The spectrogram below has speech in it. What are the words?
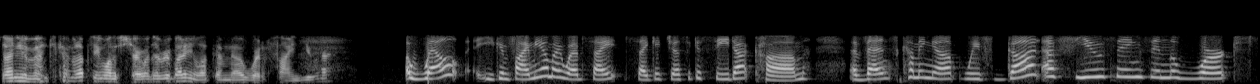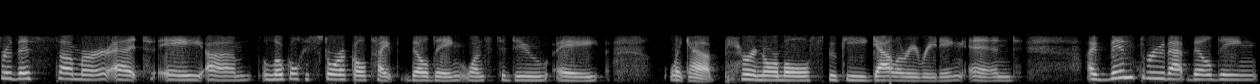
So any events coming up do you want to share with everybody and let them know where to find you at? Well, you can find me on my website, psychicjessicac.com. Events coming up. We've got a few things in the works for this summer at a um local historical type building wants to do a like a paranormal spooky gallery reading and I've been through that building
